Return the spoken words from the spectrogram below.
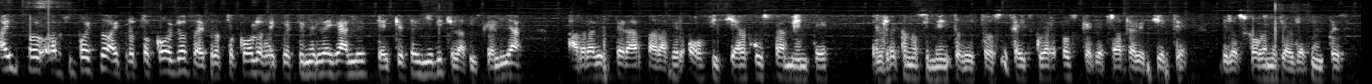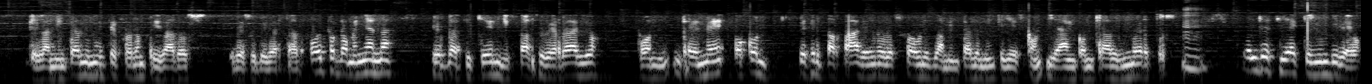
Hay, por supuesto, hay protocolos, hay protocolos, hay cuestiones legales que hay que seguir y que la Fiscalía habrá de esperar para hacer oficial justamente el reconocimiento de estos seis cuerpos, que se trata de siete de los jóvenes y adolescentes que lamentablemente fueron privados de su libertad. Hoy por la mañana yo platiqué en mi espacio de radio con René Ocon, que es el papá de uno de los jóvenes lamentablemente ya, ha encontrado muertos. Él decía que hay un video,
